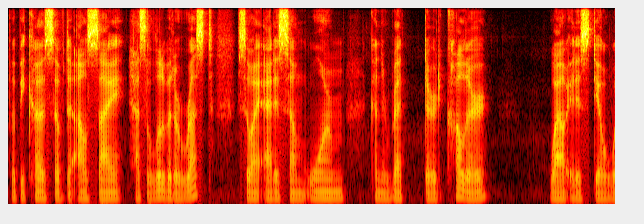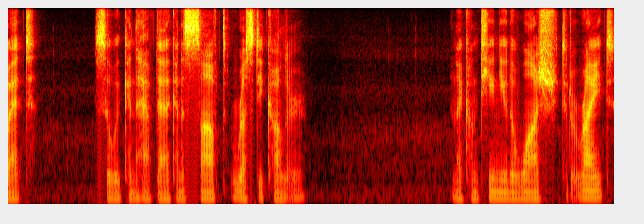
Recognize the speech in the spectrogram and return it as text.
but because of the outside has a little bit of rust, so I added some warm kind of red dirt color while it is still wet. So we can have that kind of soft rusty color. And I continue the wash to the right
